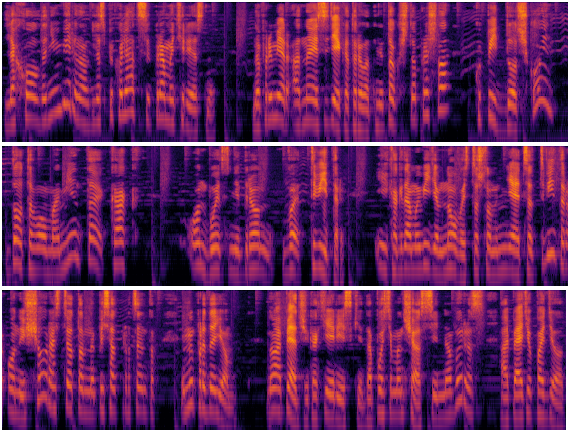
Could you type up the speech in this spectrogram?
Для холда не уверен, а для спекуляции прям интересно. Например, одна из идей, которая вот мне только что пришла, купить Dogecoin до того момента, как он будет внедрен в Twitter. И когда мы видим новость, то, что он меняется Twitter, он еще растет там на 50%, и мы продаем. Но опять же, какие риски? Допустим, он сейчас сильно вырос, опять упадет.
